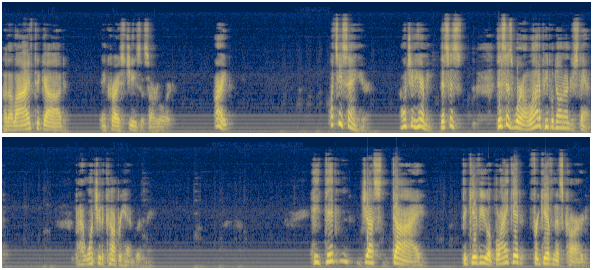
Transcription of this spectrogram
but alive to God in Christ Jesus our Lord. All right. What's he saying here? I want you to hear me. This is, this is where a lot of people don't understand. But I want you to comprehend with me. He didn't just die to give you a blanket forgiveness card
